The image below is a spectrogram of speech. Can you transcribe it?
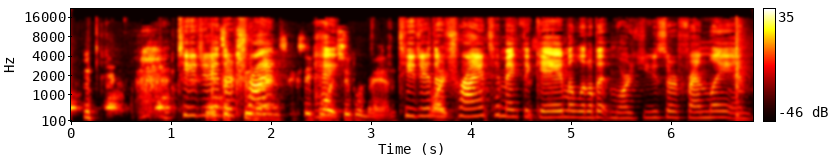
TJ, It's they're a trying. Hey, Superman. TJ, they're trying to make the game a little bit more user friendly and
